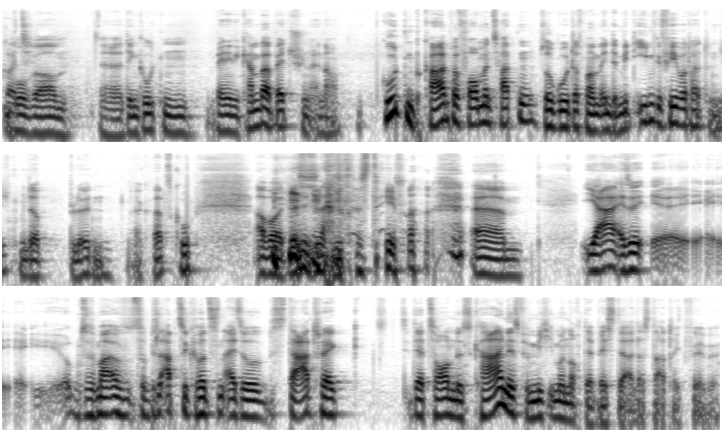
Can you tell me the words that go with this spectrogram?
Gott. wo wir äh, den guten Benedict Cumberbatch in einer guten Khan-Performance hatten. So gut, dass man am Ende mit ihm gefiebert hat und nicht mit der blöden Ersatzcrew. Aber das ist ein anderes Thema. Ähm, ja, also, äh, um das mal so ein bisschen abzukürzen, also Star Trek, der Zorn des Khan ist für mich immer noch der beste aller Star Trek-Filme.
